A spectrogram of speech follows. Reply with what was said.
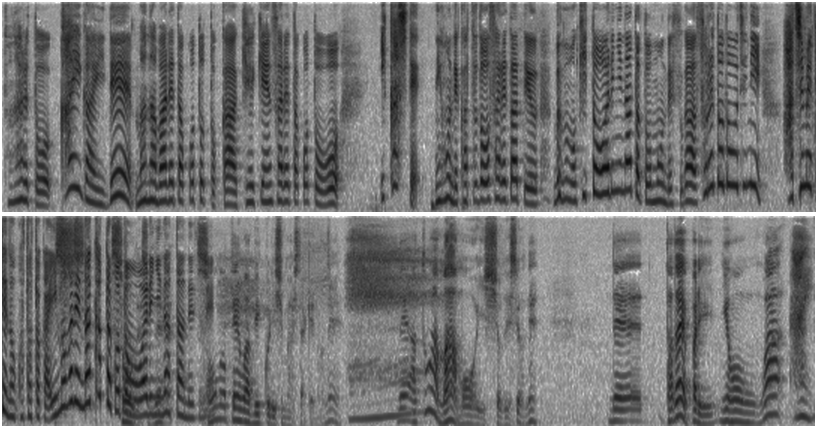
となると、海外で学ばれたこととか経験されたことを活かして日本で活動されたっていう部分もきっと終わりになったと思うんですが、それと同時に初めてのこととか今までなかったことも終わりになったんですね。その点はびっくりしましたけどね。であとはまあもう一緒ですよね。でただやっぱり日本ははい。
